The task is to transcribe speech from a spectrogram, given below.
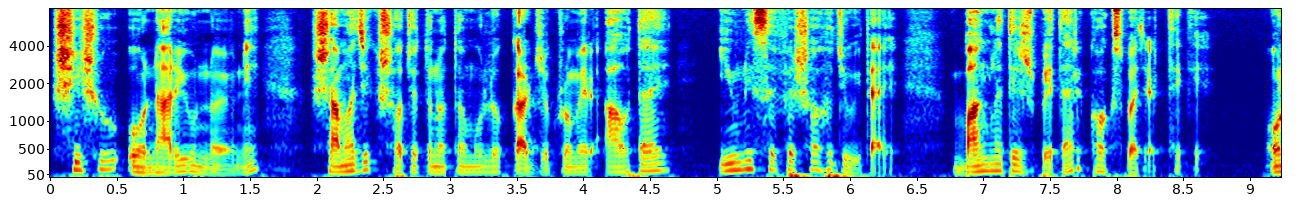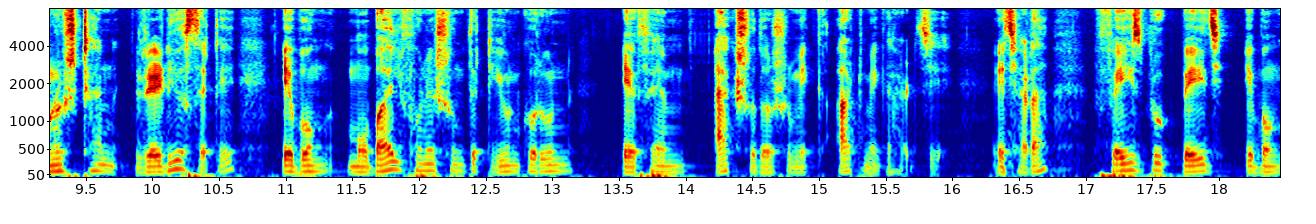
শিশু ও নারী উন্নয়নে সামাজিক সচেতনতামূলক কার্যক্রমের আওতায় ইউনিসেফের সহযোগিতায় বাংলাদেশ বেতার কক্সবাজার থেকে। অনুষ্ঠান রেডিও সেটে এবং মোবাইল ফোনে শুনতে টিউন করুন এফ এম একশো দশমিক আট মেগাহার্জে। এছাড়া ফেসবুক পেজ এবং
